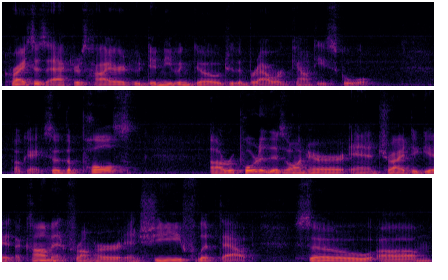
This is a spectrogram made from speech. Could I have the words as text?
crisis actors hired who didn't even go to the Broward County School. Okay, so the Pulse uh, reported this on her and tried to get a comment from her, and she flipped out. So um,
